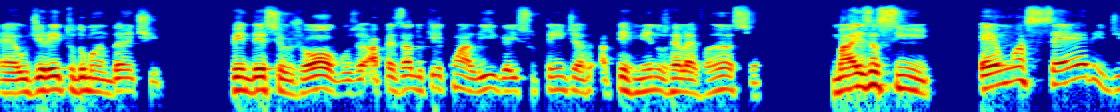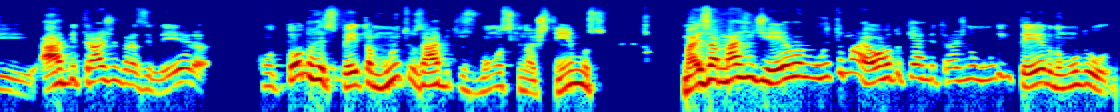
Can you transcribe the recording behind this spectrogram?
é, o direito do mandante vender seus jogos, apesar do que com a liga isso tende a, a ter menos relevância. Mas, assim, é uma série de. A arbitragem brasileira, com todo respeito a muitos árbitros bons que nós temos, mas a margem de erro é muito maior do que a arbitragem no mundo inteiro, no mundo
